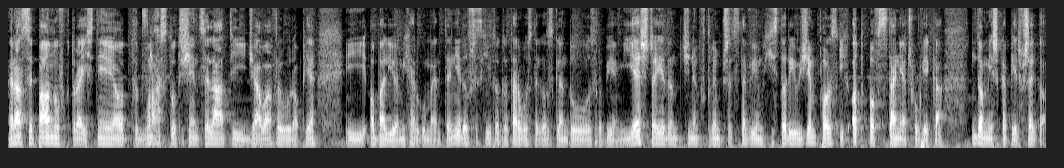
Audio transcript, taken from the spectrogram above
rasy panów, która istnieje od 12 tysięcy lat i działa w Europie i obaliłem ich argumenty. Nie do wszystkich to dotarło, z tego względu zrobiłem jeszcze jeden odcinek, w którym przedstawiłem historię ziem polskich od powstania człowieka do Mieszka pierwszego.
